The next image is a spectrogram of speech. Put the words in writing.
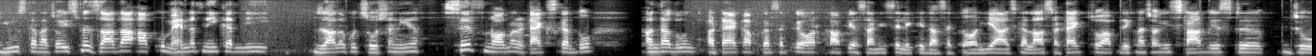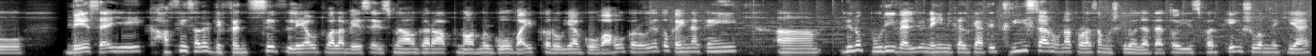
यूज़ करना चाहो। इसमें ज़्यादा आपको मेहनत नहीं करनी ज़्यादा कुछ सोचना नहीं है। सिर्फ़ नॉर्मल अटैक्स कर दो अंधाधुंध अटैक आप कर सकते हो और काफ़ी आसानी से लेके जा सकते हो। और ये आज का लास्ट अटैक जो आप देखना चाहोगे स्टार बेस्ड जो बेस है, ये काफ़ी सारा डिफेंसिव लेआउट वाला बेस है। इसमें अगर आप नॉर्मल गो वाइप करोगे या गोवाहो करोगे तो कहीं ना कहीं यू नो पूरी वैल्यू नहीं निकल के आती। थ्री स्टार होना थोड़ा सा मुश्किल हो जाता है। तो इस पर किंग शुभम ने किया है।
